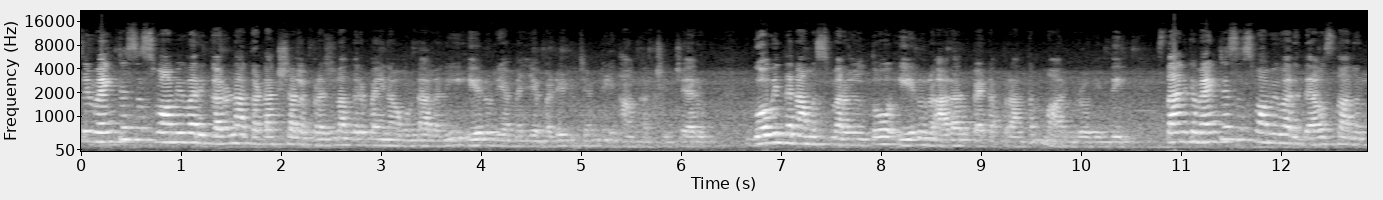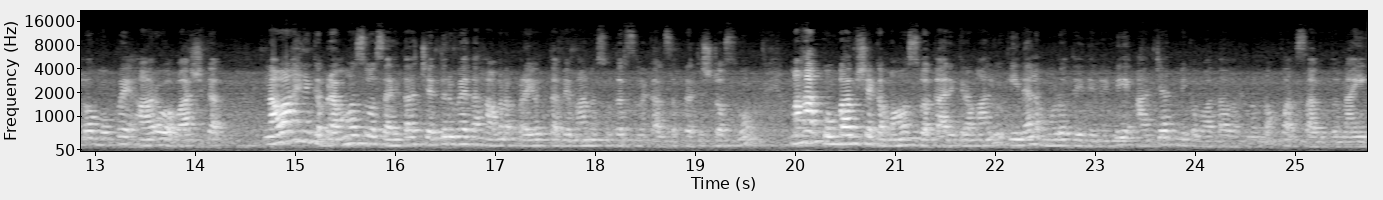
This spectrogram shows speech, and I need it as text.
శ్రీ వెంకటేశ్వర స్వామి వారి కరుణా కటాక్షాలు ప్రజలందరిపైన ఉండాలని ఏలూరు ఎమ్మెల్యే బడేటి చంటి ఆకాంక్షించారు. గోవిందనామ స్మరణలతో ఏలూరు ఆర్ఆర్పేట ప్రాంతం మారుమ్రోగింది. స్థానిక వెంకటేశ్వర స్వామి వారి దేవస్థానంలో ముప్పై ఆరవ వార్షిక నవాహనిక బ్రహ్మోత్సవ సహిత చతుర్వేద హవన ప్రయుక్త విమాన సుదర్శన కలస ప్రతిష్టోత్సవం మహా కుంభాభిషేక మహోత్సవ కార్యక్రమాలు ఈ నెల మూడో తేదీ నుండి ఆధ్యాత్మిక వాతావరణంలో కొనసాగుతున్నాయి.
